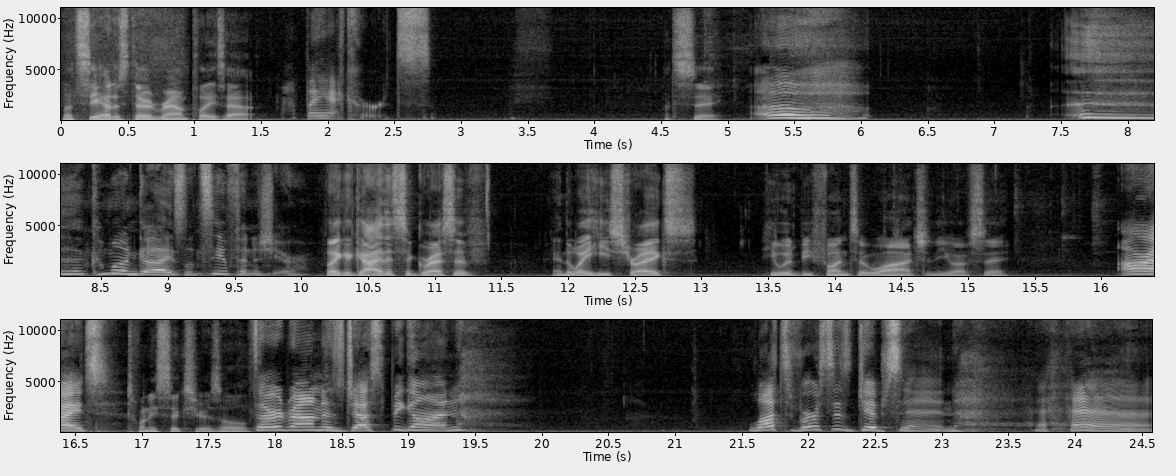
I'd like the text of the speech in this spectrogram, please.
Let's see how this third round plays out. My back hurts. Let's see. Oh. Uh, come on, guys. Let's see a finish here. Like a guy that's aggressive and the way he strikes, he would be fun to watch in the UFC. All right. 26 years old. Third round has just begun. Lutz versus Gibson.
